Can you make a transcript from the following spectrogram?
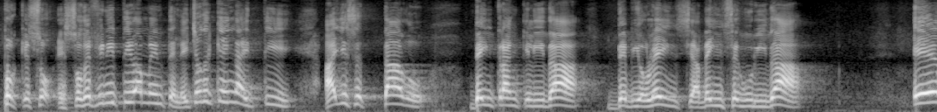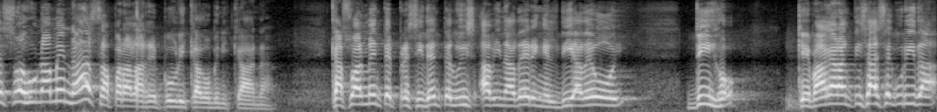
Porque eso, eso definitivamente, el hecho de que en Haití hay ese estado de intranquilidad, de violencia, de inseguridad, eso es una amenaza para la República Dominicana. Casualmente el presidente Luis Abinader en el día de hoy dijo que va a garantizar seguridad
